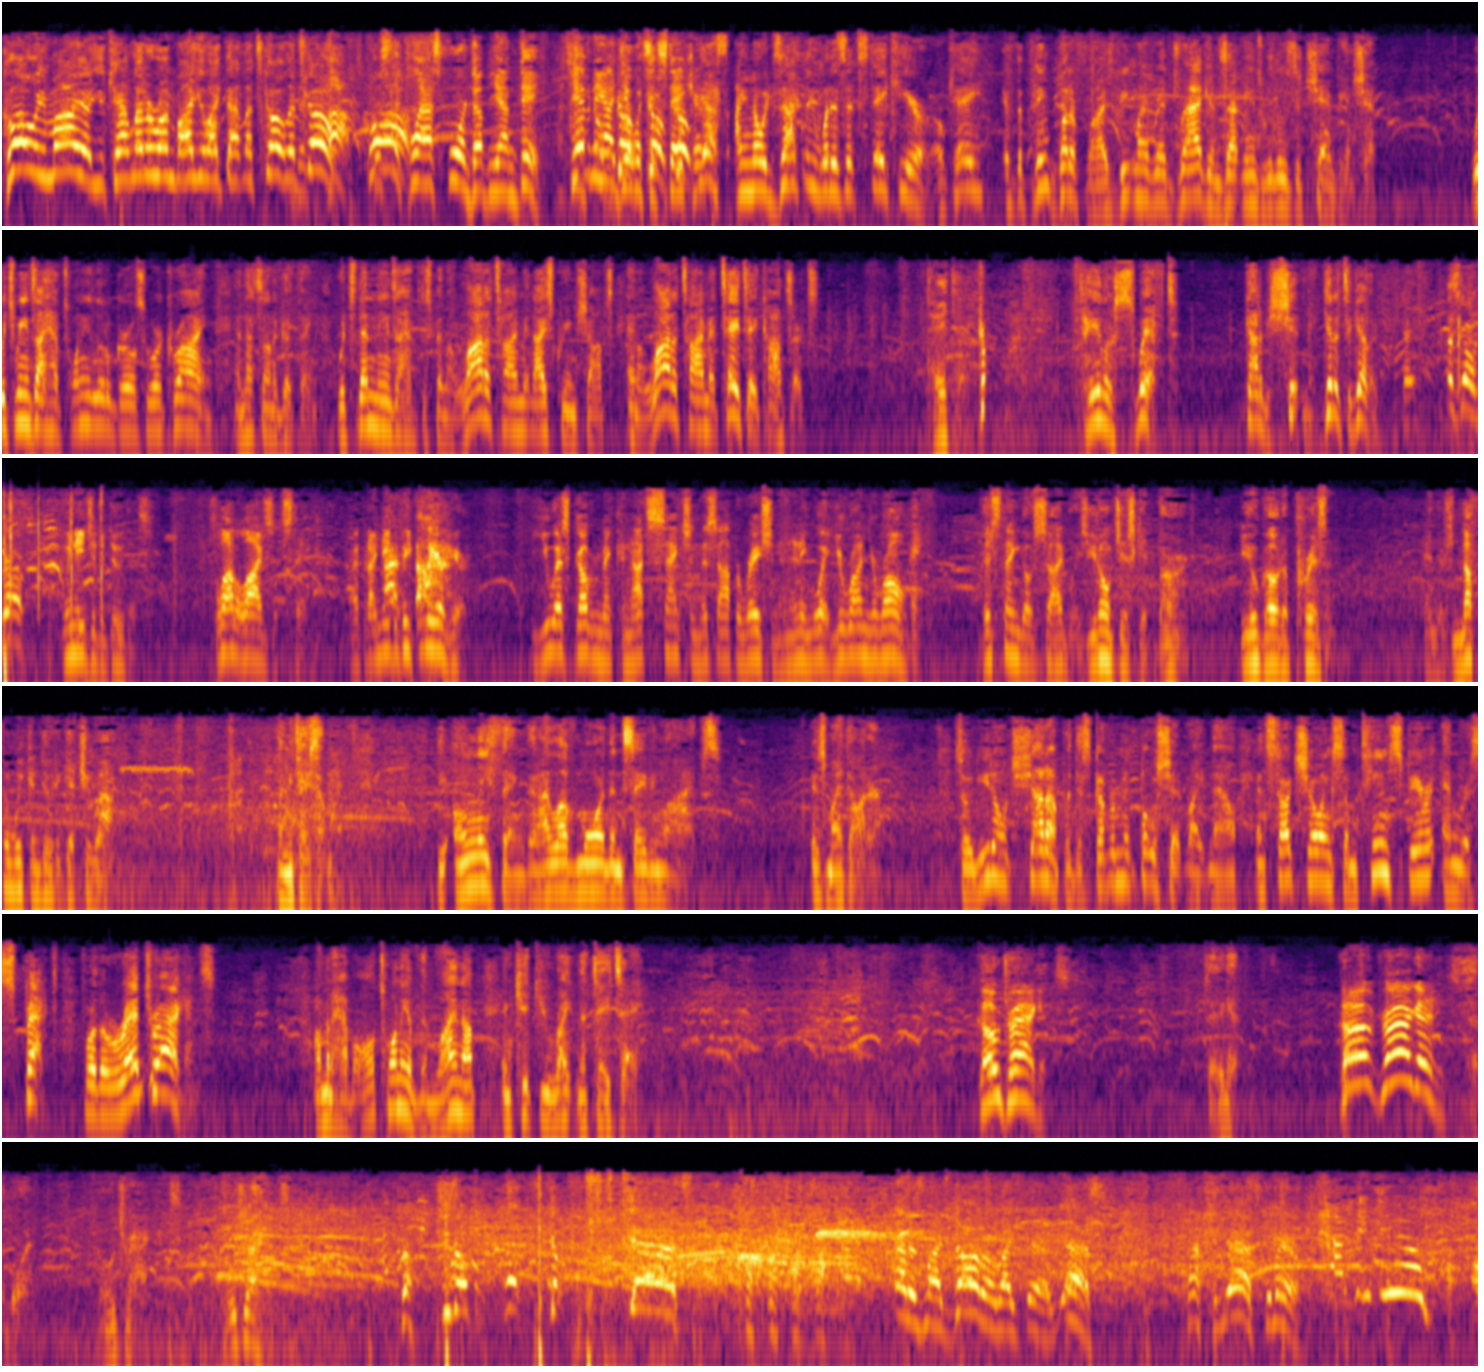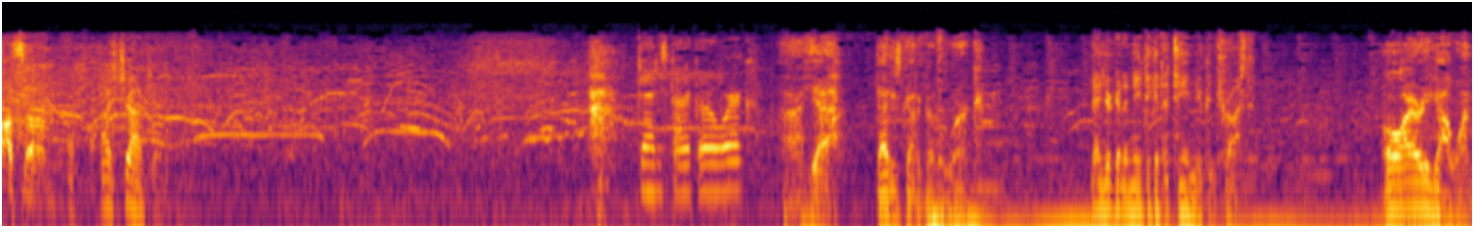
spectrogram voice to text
Chloe, Maya, you can't let her run by you like that. Let's go. Let's go. Is the Class four WMD. Do you have any Go, idea go, what's go, at stake go. here? Yes, I know exactly what is at stake here, okay? If the pink butterflies beat my red dragons, that means we lose the championship. Which means I have 20 little girls who are crying, and that's not a good thing. Which then means I have to spend a lot of time in ice cream shops and a lot of time at Tay Tay concerts. Tate. Taylor Swift. Gotta be shitting me. Get it together, okay? Let's go, girls. We need you to do this. There's a lot of lives at stake. All right, but I need to be ah, clear ah. here. The U.S. government cannot sanction this operation in any way. You're on your own. Hey, this thing goes sideways. You don't just get burned. You go to prison. And there's nothing we can do to get you out. Let me tell you something. The only thing that I love more than saving lives is my daughter. So you don't shut up with this government bullshit right now and start showing some team spirit and respect for the Red Dragons. I'm gonna have all 20 of them line up and kick you right in the tay-tay. Go Dragons! Say it again. Go Dragons! That boy. Go Dragons. Go Dragons. Go. She's open. Let's go. Yes! that is my daughter right there. Yes. yes, come here. Thank you. Awesome. Nice job, Jay. Daddy's got to go to work. Uh, yeah, Daddy's got to go to work. Now you're gonna need to get a team you can trust. Oh, I already got one.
